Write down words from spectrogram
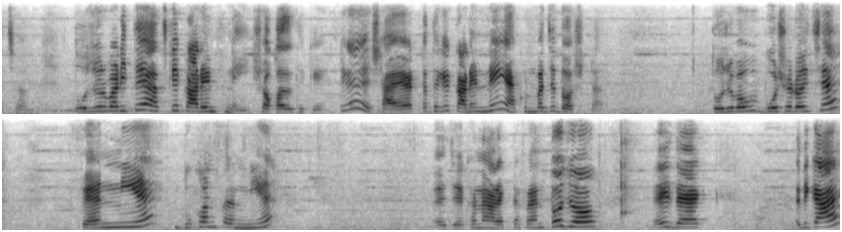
আচ্ছা তোজোর বাড়িতে আজকে কারেন্ট নেই সকাল থেকে, ঠিক আছে? সাড়ে আটটা থেকে কারেন্ট নেই, এখন বাজে দশটা। তোজোবাবু বসে রয়েছে ফ্যান নিয়ে, দুখান ফ্যান নিয়ে। এই যে এখানে আরেকটা ফ্যান তোজো, এই দেখ, এদিকে আয়,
